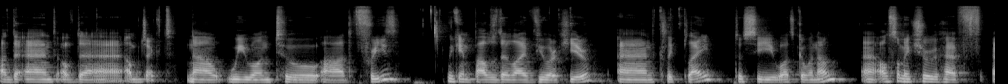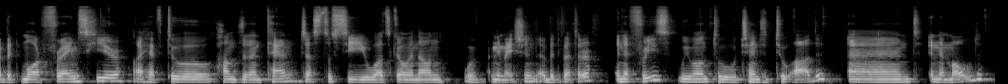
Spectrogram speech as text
at the end of the object. Now we want to add freeze we can pause the live viewer here and click play to see what's going on. Uh, also make sure you have a bit more frames here. I have 210 just to see what's going on with animation a bit better. In a freeze, we want to change it to add and in a mode,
